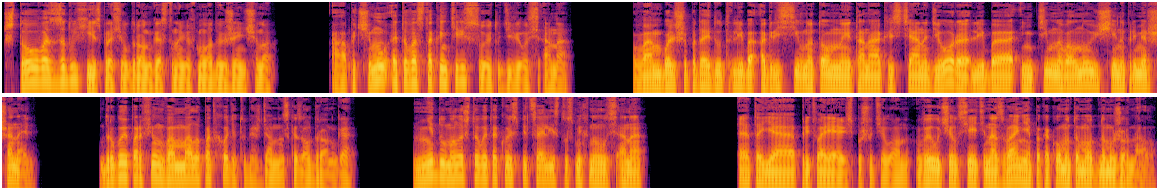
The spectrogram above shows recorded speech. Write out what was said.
Что у вас за духи? спросил Дронга, остановив молодую женщину. А почему это вас так интересует, удивилась она. Вам больше подойдут либо агрессивно-томные тона Кристиана Диора, либо интимно волнующие, например, Шанель. Другой парфюм вам мало подходит, убежденно сказал Дронга. Не думала, что вы такой специалист, усмехнулась она. Это я притворяюсь, пошутил он. Выучил все эти названия по какому-то модному журналу.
